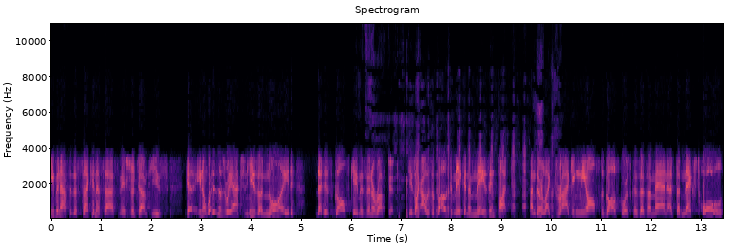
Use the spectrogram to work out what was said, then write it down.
even after the second assassination attempt, he's, you know, what is his reaction? He's annoyed that his golf game is interrupted. He's like, I was about to make an amazing putt, and they're like dragging me off the golf course because there's a man at the next hole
